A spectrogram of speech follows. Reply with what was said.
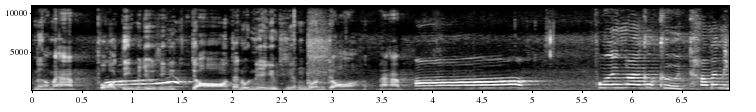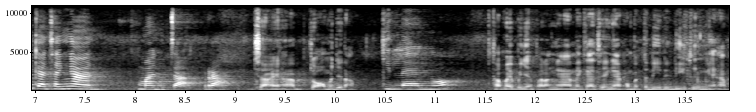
เนกอะไหมครับปกติมันอยู่ที่จอ แต่รุ่นนี้อยู่ที่ข้างบนจอนะครับ อ๋อพูดง่ายๆก็คือถ้าไม่มีการใช้งานมันจะรับ ใช่ครับ จอมันจะดับกินแรงเนาะทำให้ประหยัดพลังงานในการใช้งานของแบตเตอรี่ได้ดีขึ้นไงครับ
